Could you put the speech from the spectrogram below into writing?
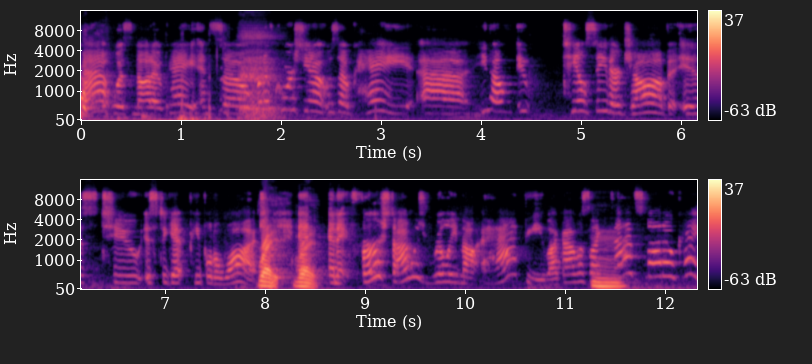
that was not okay. And so, but of course, you know, it was okay. Uh, you know, it, TLC, their job is to is to get people to watch. Right, And- right. And, at first, I was really not happy. Like I was like, Mhm. that's not okay.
